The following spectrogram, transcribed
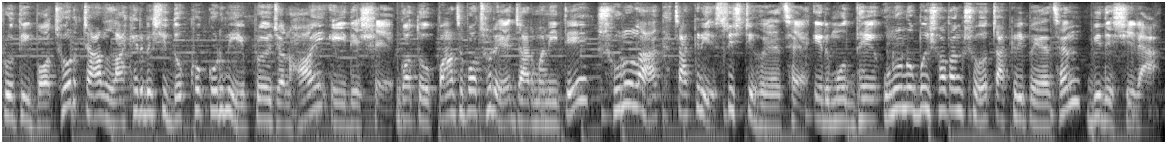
প্রতি বছর চার লাখের বেশি দক্ষ কর্মী প্রয়োজন হয় এই দেশে। গত পাঁচ বছরে জার্মানিতে ষোলো লাখ চাকরি সৃষ্টি হয়েছে। এর মধ্যে উননব্বই শতাংশ চাকরি পেয়েছেন বিদেশিরা।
